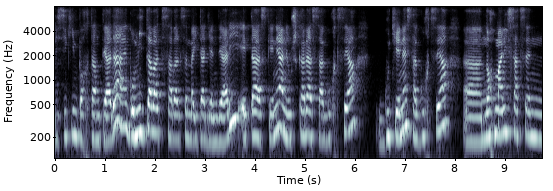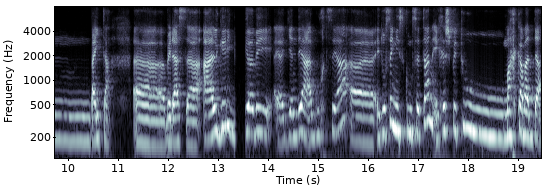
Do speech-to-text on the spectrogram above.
biziki importantea da, eh? gomita bat zabaltzen baita jendeari, eta azkenean Euskara zagurtzea, gutienez agurtzea uh, normalizatzen baita. Uh, beraz, uh, ahalgerik gabe uh, jendea agurtzea, uh, edo zein egespetu marka bat da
